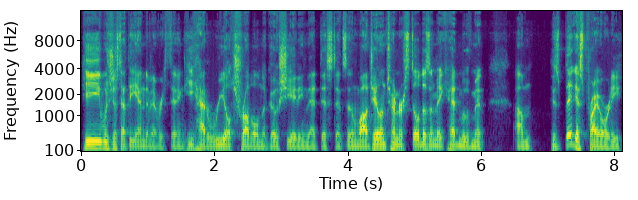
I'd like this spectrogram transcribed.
he was just at the end of everything. He had real trouble negotiating that distance. And while Jalen Turner still doesn't make head movement, um, his biggest priority,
